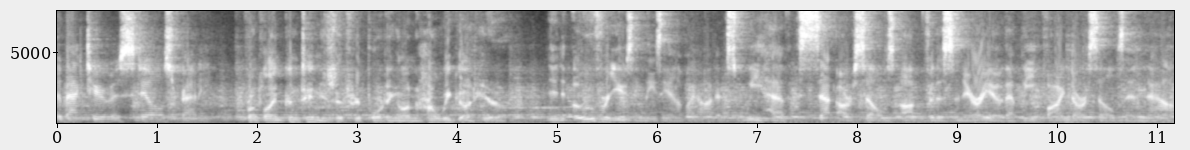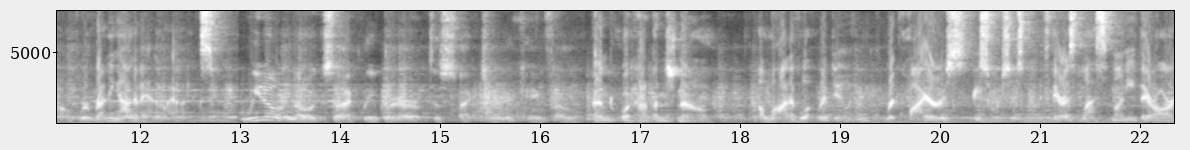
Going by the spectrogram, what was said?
the bacteria was still spreading. Frontline continues its reporting on how we got here. In overusing these antibiotics, we have set ourselves up for the scenario that we find ourselves in now. We're running out of antibiotics. We don't know exactly where this bacteria came from. And what happens now? A lot of what we're doing requires resources. If there is less money, there are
